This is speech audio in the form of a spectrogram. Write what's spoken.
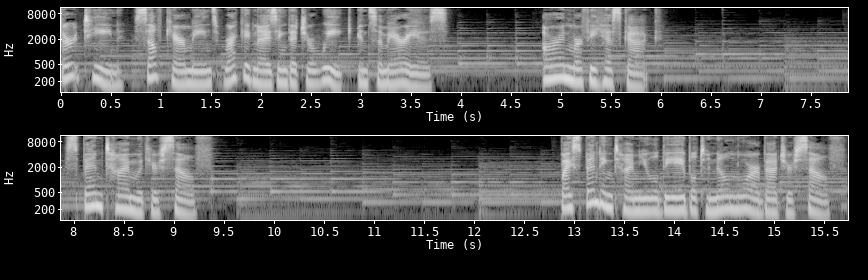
13. Self care means recognizing that you're weak in some areas. Arin Murphy Hiscock. Spend time with yourself. By spending time, you will be able to know more about yourself.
